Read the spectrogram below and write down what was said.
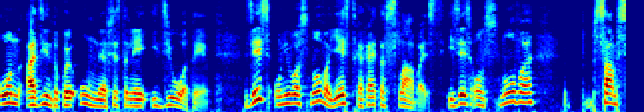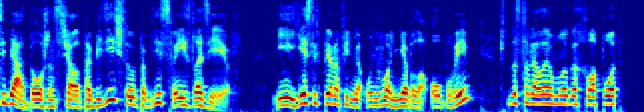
он один такой умный, а все остальные идиоты. Здесь у него снова есть какая-то слабость, и здесь он снова сам себя должен сначала победить, чтобы победить своих злодеев. И если в первом фильме у него не было обуви, что доставляло ему много хлопот,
